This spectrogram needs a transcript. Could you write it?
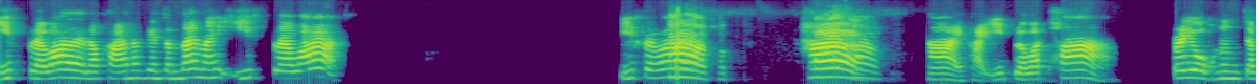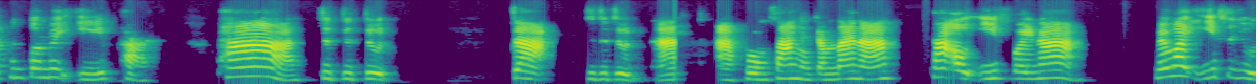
if แปลว่าอะไรแล้วคะ นักเรียนจำได้ไหม if แปลว่า if แปลว่าถ้าครับถ้าถ้าใช่ค่ะ if แปลว่าถ้า ประโยคนึงจะขึ้นต้นด้วย if ค่ะ ถ้าจุดจุดจุดๆจะจุดจุดจุดๆอะอะโครงสร้างยังจำได้นะ ถ้าเอา if ไว้หน้า ไม่ว่า if จะอยู่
